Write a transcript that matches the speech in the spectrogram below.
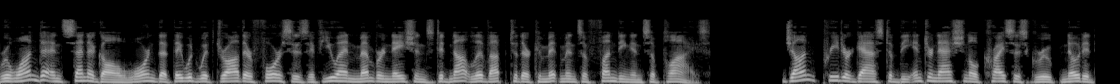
Rwanda and Senegal warned that they would withdraw their forces if UN member nations did not live up to their commitments of funding and supplies. John Prendergast of the International Crisis Group noted,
